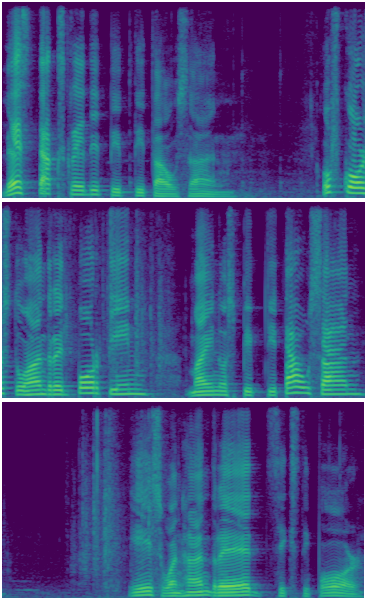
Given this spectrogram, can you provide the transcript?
less tax credit 50,000. Of course, 214 minus 50,000 is 164.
